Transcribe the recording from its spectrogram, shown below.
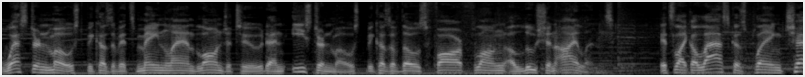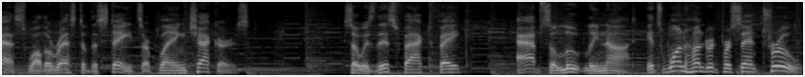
Westernmost because of its mainland longitude, and easternmost because of those far-flung Aleutian Islands. It's like Alaska's playing chess while the rest of the states are playing checkers. So is this fact fake? Absolutely not. It's 100% true.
